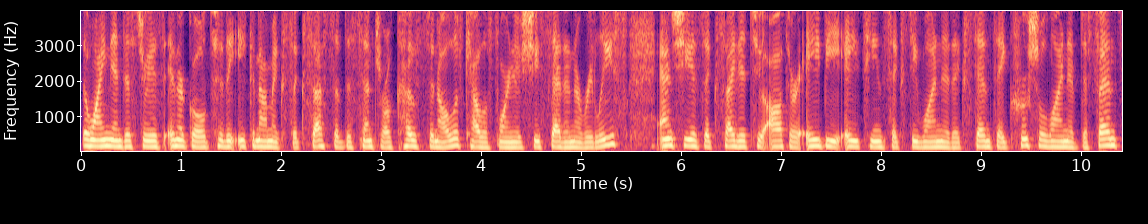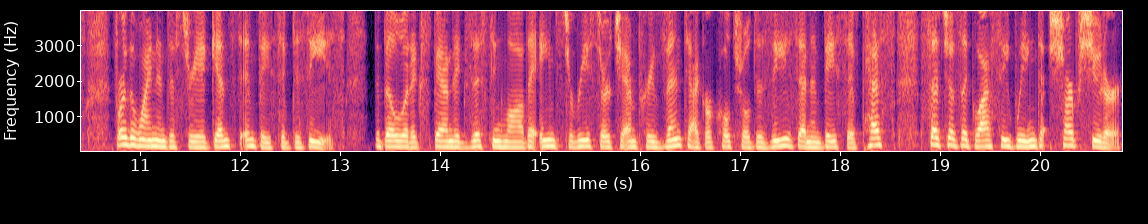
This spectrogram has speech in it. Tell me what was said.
The wine industry is integral to the economic success of the Central Coast and all of California, she said in a release, and she is excited to author AB 1861. It extends a crucial line of defense for the wine industry against invasive disease. The bill would expand existing law that aims to research and prevent agricultural disease and invasive pests such as a glassy winged sharpshooter.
